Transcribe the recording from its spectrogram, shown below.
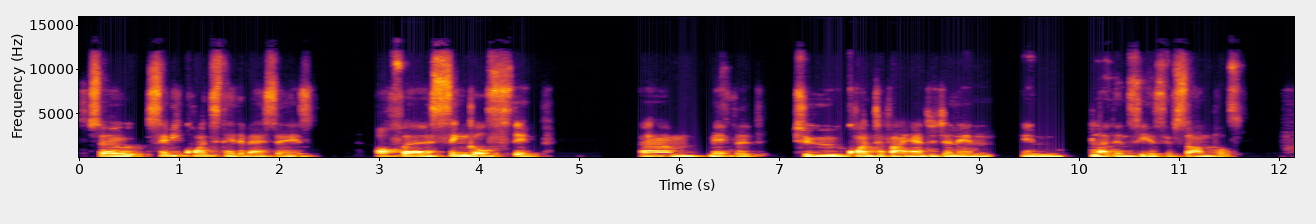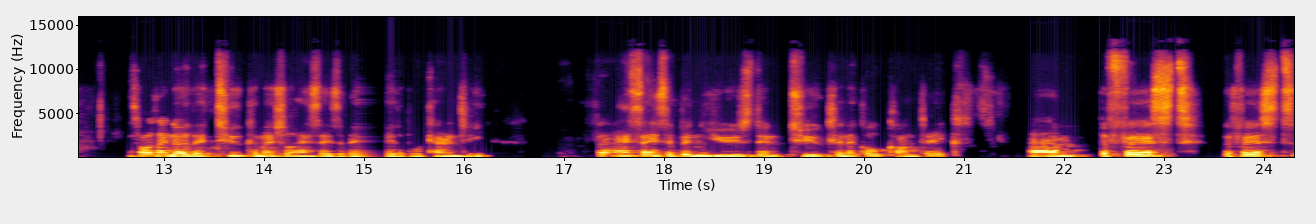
So semi-quantitative assays offer a single step um, method to quantify antigen in, in blood and CSF samples. As far as I know, there are two commercial assays available currently. The assays have been used in two clinical contexts. Um, the first, the first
